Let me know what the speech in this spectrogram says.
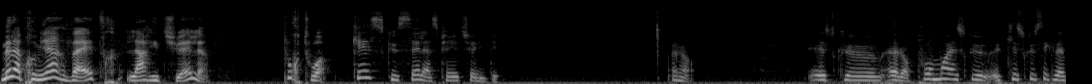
Mais la première va être la rituelle. Pour toi, qu'est-ce que c'est la spiritualité? Alors, est-ce que, alors pour moi, est-ce que, qu'est-ce que c'est que la,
